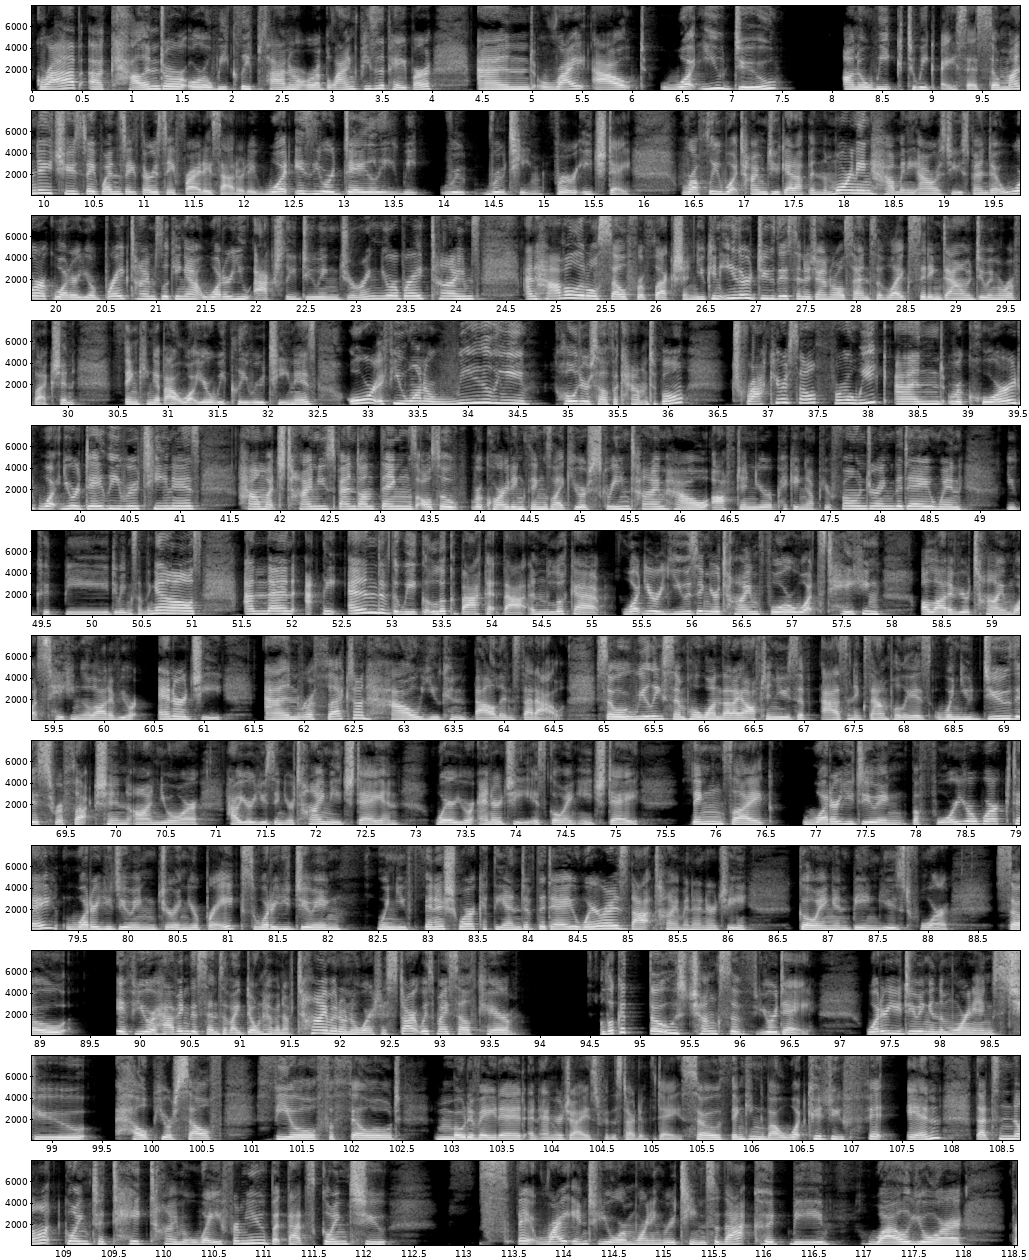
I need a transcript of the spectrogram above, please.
grab a calendar or a weekly planner or a blank piece of paper and write out what you do on a week to week basis. So Monday, Tuesday, Wednesday, Thursday, Friday, Saturday. What is your daily week routine for each day. Roughly what time do you get up in the morning? How many hours do you spend at work? What are your break times looking at? What are you actually doing during your break times? And have a little self reflection. You can either do this in a general sense of like sitting down, doing a reflection, thinking about what your weekly routine is, or if you want to really hold yourself accountable, track yourself for a week and record what your daily routine is, how much time you spend on things, also recording things like your screen time, how often you're picking up your phone during the day when you could be doing something else. And then at the end of the week, look back at that and look at what you're using your time for, what's taking a lot of your time, what's taking a lot of your energy, and reflect on how you can balance that out. So, a really simple one that I often use as an example is when you do this reflection on your how you're using your time each day and where your energy is going each day, things like what are you doing before your work day? What are you doing during your breaks? What are you doing when you finish work at the end of the day? Where is that time and energy going and being used for? So, if you're having this sense of, I don't have enough time, I don't know where to start with my self care, look at those chunks of your day. What are you doing in the mornings to help yourself feel fulfilled, motivated and energized for the start of the day. So thinking about what could you fit in that's not going to take time away from you, but that's going to fit right into your morning routine. So that could be while you're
